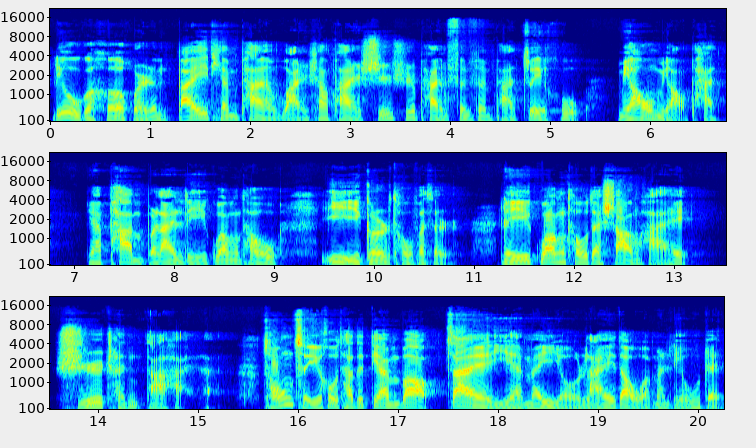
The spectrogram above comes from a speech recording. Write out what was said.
六个合伙人白天判，晚上判，时时判，分分判，最后秒秒判，也判不来李光头一根头发丝儿。李光头在上海石沉大海了。从此以后，他的电报再也没有来到我们刘镇。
